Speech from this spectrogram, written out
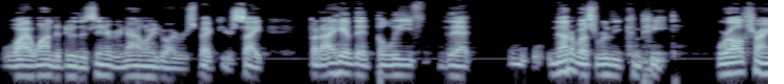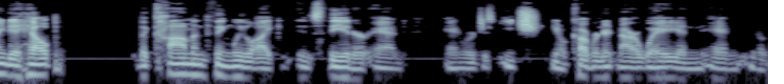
why I wanted to do this interview. Not only do I respect your site, but I have that belief that none of us really compete. We're all trying to help the common thing we like is theater and and we're just each you know covering it in our way and and you know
